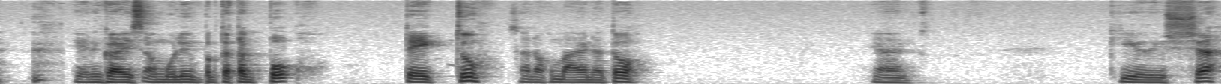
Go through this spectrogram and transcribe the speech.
Yan guys, ang muling pagtatagpo. Take two. Sana kumain na to. Yan. Curious siya.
